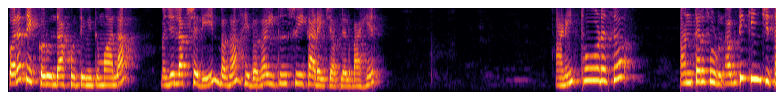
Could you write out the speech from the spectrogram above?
परत एक करून दाखवते मी तुम्हाला. म्हणजे लक्ष देईल बघा. हे बघा इथून सुई काढायची आपल्याला बाहेर. आणि थोडंसं अंतर सोडून अगदी किंचित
